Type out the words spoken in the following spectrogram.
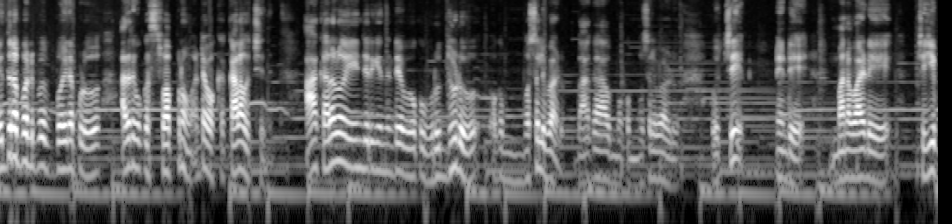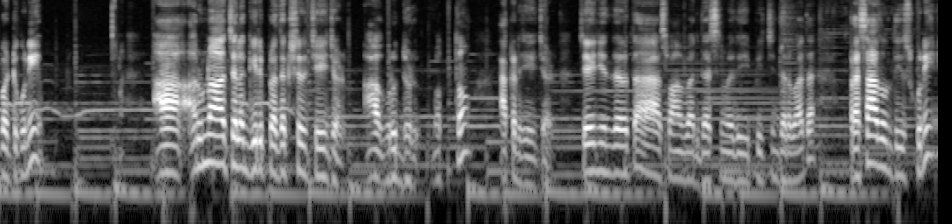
నిద్ర పడిపోయినప్పుడు అతనికి ఒక స్వప్నం అంటే ఒక కళ వచ్చింది. ఆ కళలో ఏం జరిగిందంటే ఒక వృద్ధుడు ఒక ముసలివాడు బాగా ఒక ముసలివాడు వచ్చి ఏంటి మనవాడి చెయ్యి పట్టుకుని ఆ అరుణాచల గిరి ప్రదక్షిణ చేయించాడు ఆ వృద్ధుడు. మొత్తం అక్కడ చేయించాడు. చేయించిన తర్వాత ఆ స్వామివారి దర్శనం అది ఇప్పించిన తర్వాత ప్రసాదం తీసుకుని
